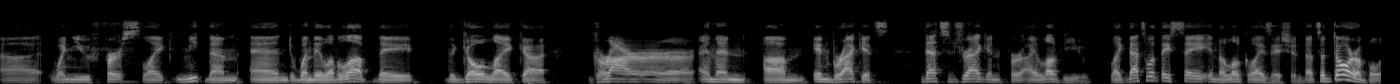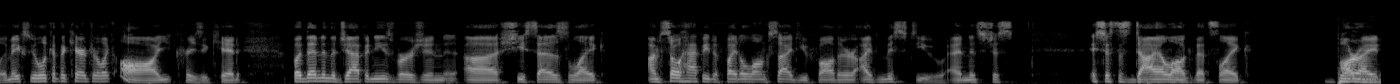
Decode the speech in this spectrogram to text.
Uh, when you first like meet them, and when they level up, they they go like uh, "Grrr," and then um, in brackets, that's dragon for "I love you." Like that's what they say in the localization. That's adorable. It makes me look at the character like, "Aw, you crazy kid." But then in the Japanese version, uh, she says like, "I'm so happy to fight alongside you, father. I've missed you," and it's just, it's just this dialogue that's like, all right.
